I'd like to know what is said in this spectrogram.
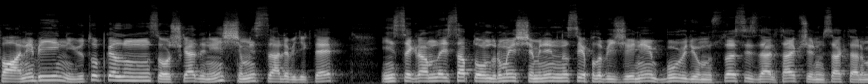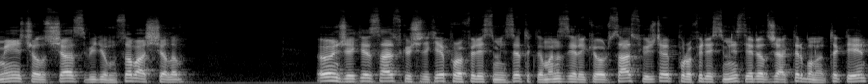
Fani Bey'in YouTube kanalınıza hoş geldiniz. Şimdi sizlerle birlikte Instagram'da hesap dondurma işleminin nasıl yapılabileceğini bu videomuzda sizlerle takipçilerimize aktarmaya çalışacağız. Videomuza başlayalım. Öncelikle sağ üst köşedeki profil resminize tıklamanız gerekiyor. Sağ üst köşede profil resminiz yer alacaktır. Buna tıklayın.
